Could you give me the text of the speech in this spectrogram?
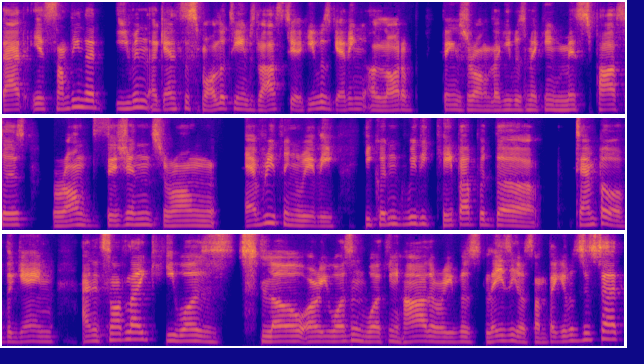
That is something that even against the smaller teams last year, he was getting a lot of things wrong. Like he was making missed passes, wrong decisions, wrong everything really he couldn't really keep up with the tempo of the game. And it's not like he was slow or he wasn't working hard or he was lazy or something. It was just that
